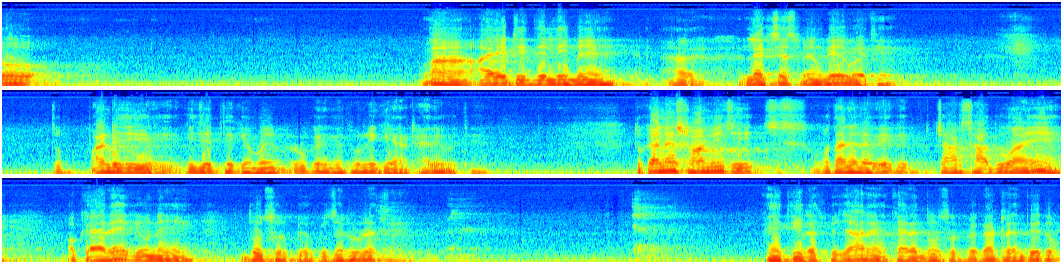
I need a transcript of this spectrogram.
तो वहाँ आईआईटी दिल्ली में लेक्चर्स में हम गए हुए थे। तो पांडे जी की जिद थी कि हम रुकेंगे तो नहीं गया ठहरे हुए थे। तो कहने स्वामी जी, बताने लगे कि चार साधु आए हैं और कह रहे हैं कि उन्हें दो सौ रुपये की ज़रूरत है। कहीं तीरथ पे जा रहे हैं, कह रहे हैं, दो सौ रुपये घट रहे हैं, दे दो।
